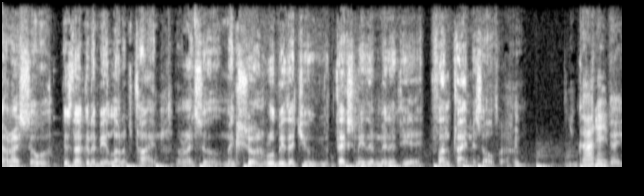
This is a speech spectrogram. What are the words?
All right, so there's not going to be a lot of time. All right, so make sure, Ruby, that you, you text me the minute the fun time is over. You got it. Okay?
